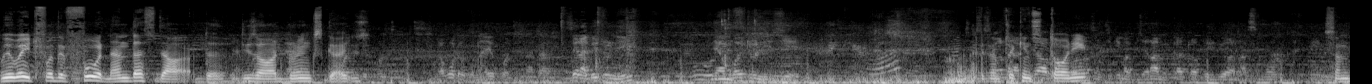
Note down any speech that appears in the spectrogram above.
We wait for the food and that's the, the these are our drinks. Guys, I'm taking Stoney some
